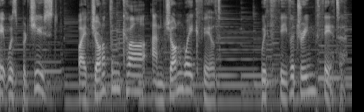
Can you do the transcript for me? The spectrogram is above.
It was produced by Jonathan Carr and John Wakefield with Fever Dream Theatre.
